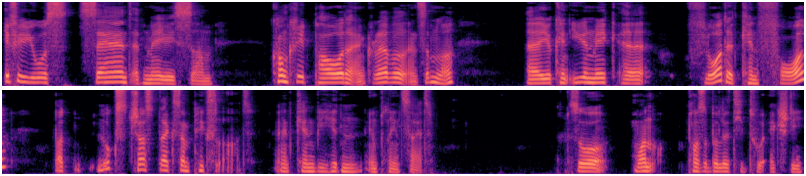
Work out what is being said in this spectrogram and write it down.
If you use sand and maybe some concrete powder and gravel and similar, uh, you can even make a floor that can fall, but looks just like some pixel art and can be hidden in plain sight. So one possibility to actually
